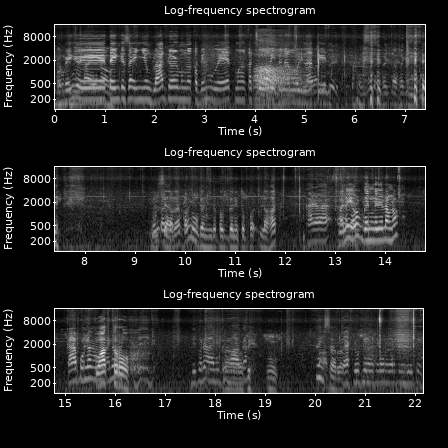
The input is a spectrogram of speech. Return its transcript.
Kabingwit, thank you sa inyong vlogger, mga kabingwit, mga katsoy. Ito na ang huli natin. Ang sarap. Ang ganda pag ganito po lahat. Araw, Ano yun? Ganun ganun lang, no? Kahapon lang. ang Quattro. ano, di- Di ko na abot umaga. Grabe. Mm. Ay, sarap. Last 12 na kasi ako nagarating dito. eh.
